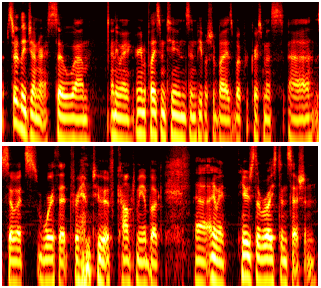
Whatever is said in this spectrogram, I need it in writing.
absurdly generous. So um, anyway, we're going to play some tunes, and people should buy his book for Christmas. Uh, so it's worth it for him to have comped me a book. Uh, anyway, here's the Royston session.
